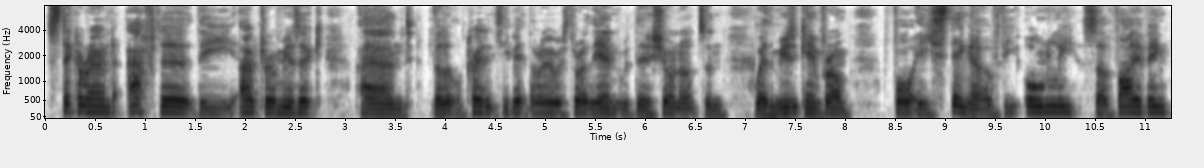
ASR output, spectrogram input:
stick around after the outro music and the little creditsy bit that I always throw at the end with the show notes and where the music came from for a stinger of the only surviving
